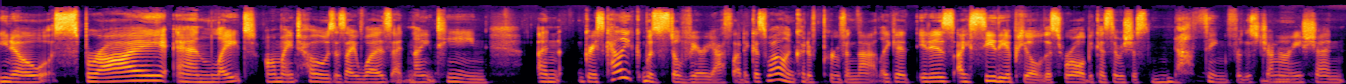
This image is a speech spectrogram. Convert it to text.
you know, spry and light on my toes as I was at 19. And Grace Kelly was still very athletic as well and could have proven that. Like it, it is, I see the appeal of this role because there was just nothing for this generation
